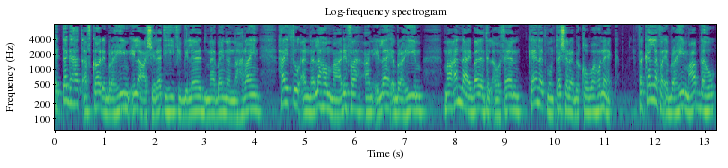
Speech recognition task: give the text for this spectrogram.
اتجهت أفكار إبراهيم إلى عشيرته في بلاد ما بين النهرين حيث أن لهم معرفة عن إله إبراهيم مع أن عبادة الأوثان كانت منتشرة بقوة هناك. فكلف إبراهيم عبده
